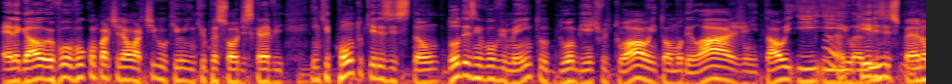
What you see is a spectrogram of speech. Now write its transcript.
É legal, eu vou, vou compartilhar um artigo que, em que o pessoal descreve em que ponto que eles estão do desenvolvimento do ambiente virtual, então a modelagem e tal, e, e, é, e o que eles esperam.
